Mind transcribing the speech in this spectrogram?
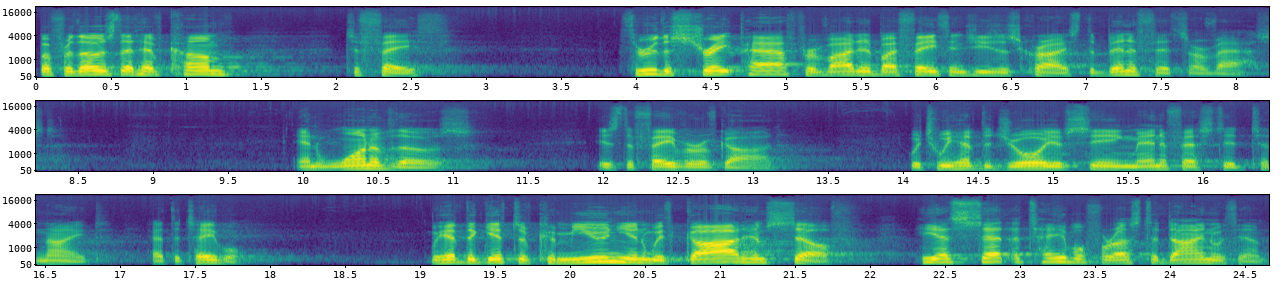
But for those that have come to faith, through the straight path provided by faith in Jesus Christ, the benefits are vast. And one of those is the favor of God, which we have the joy of seeing manifested tonight at the table. We have the gift of communion with God Himself. He has set a table for us to dine with Him.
